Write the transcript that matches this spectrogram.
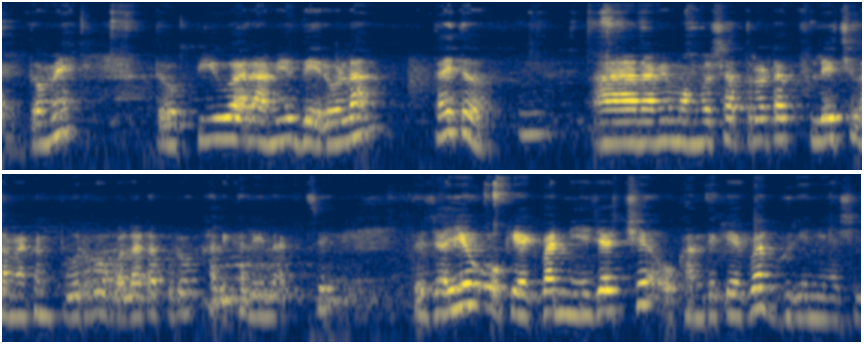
একদমে। তো পিউ আর আমি বেরোলাম তাই তো? আর আমি মঙ্গলসাত্রটা খুলেছিলাম এখন পরবো গলাটা পুরো খালি খালি লাগছে। তো যাই হোক, ওকে একবার নিয়ে যাচ্ছে, ওখান থেকে একবার ঘুরিয়ে নিয়ে আসি।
